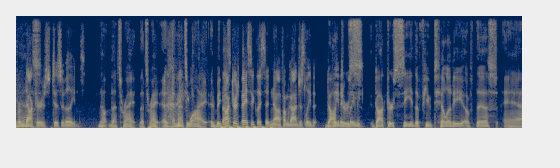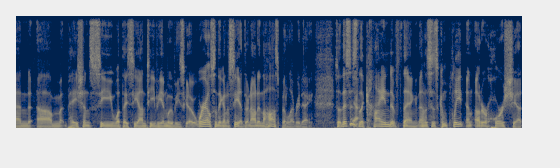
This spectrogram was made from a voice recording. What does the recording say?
from Yes. doctors to civilians. No, that's right. That's right, and, and that's why. Because Doctors basically said, "No, if I'm gone, just leave it. leave it. doctors Leave me." doctors see the futility of this, and um, patients see what they see on TV and movies. Uh, Where else are they going to see it? They're not in the hospital every day. So this is Yeah. the kind of thing. Now this is complete and utter horseshit.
